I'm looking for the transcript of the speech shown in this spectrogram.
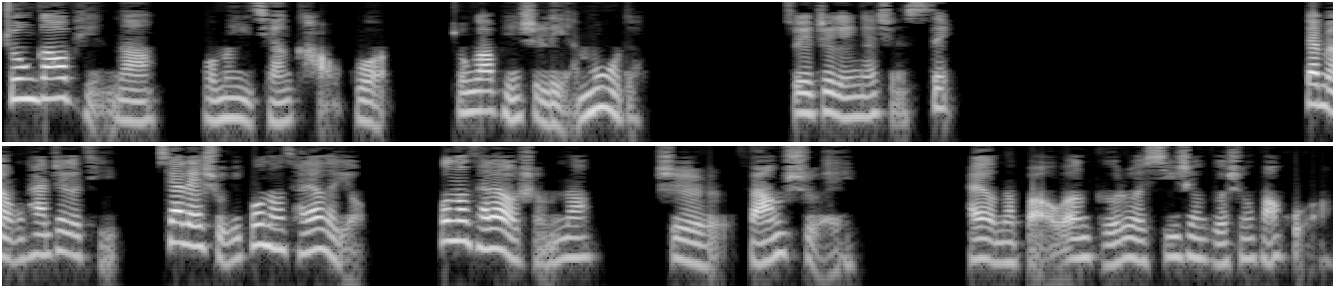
中高频呢？我们以前考过，中高频是帘幕的，所以这个应该选 C。下面我们看这个题，下列属于功能材料的有，功能材料有什么呢？是防水，还有呢保温、隔热、吸声、隔声、防火。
